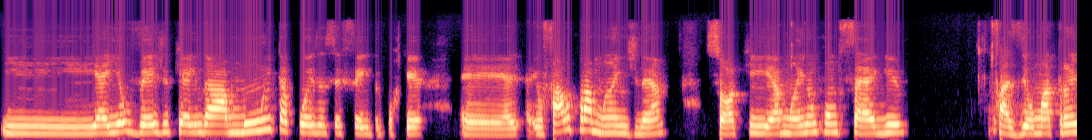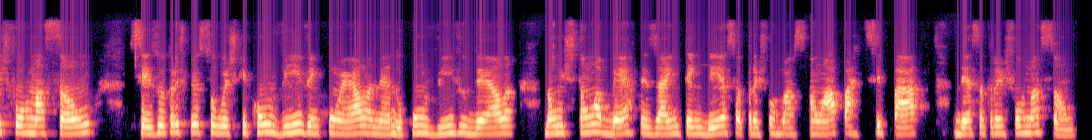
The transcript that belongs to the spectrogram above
E, aí eu vejo que ainda há muita coisa a ser feita, porque é, eu falo para mães, né? Só que a mãe não consegue fazer uma transformação se as outras pessoas que convivem com ela, né, do convívio dela, não estão abertas a entender essa transformação, a participar dessa transformação.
